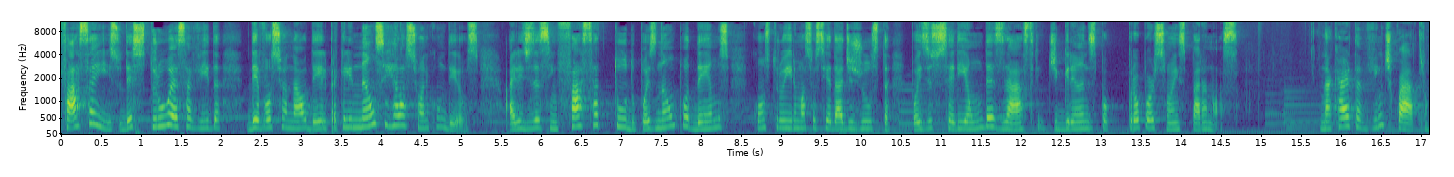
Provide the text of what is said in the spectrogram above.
faça isso, destrua essa vida devocional dele para que ele não se relacione com Deus. Aí ele diz assim: faça tudo, pois não podemos construir uma sociedade justa, pois isso seria um desastre de grandes proporções para nós. Na carta 24,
